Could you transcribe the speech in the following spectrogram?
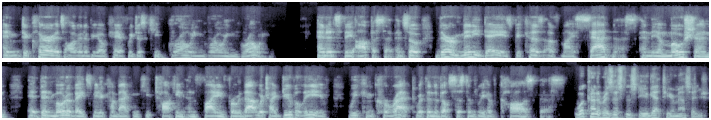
and declare it's all going to be okay if we just keep growing, growing, growing. And it's the opposite. And so there are many days because of my sadness and the emotion, it then motivates me to come back and keep talking and fighting for that, which I do believe we can correct within the built systems we have caused this. What kind of resistance do you get to your message?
